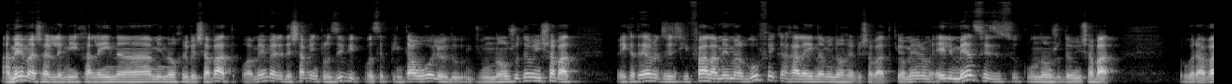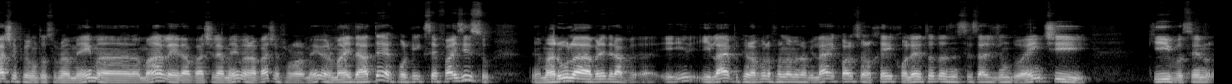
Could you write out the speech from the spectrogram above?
A mesma Charlemi Haleina Minochri Shabbat. O Amema ele deixava inclusive você pintar o olho de um não judeu em Shabbat. Vem que até tem gente que fala Amema Gufe Haleina Minochri Shabbat, que o Amema ele mesmo fez isso com um não judeu em Shabbat. O Ravashi perguntou sobre a Meima, Amarle, Ravashi a Meima, Ravashi falou Meima, dá até, por que, que você faz isso? Marula, Ilai, porque Ravula falou na Ravilai, Kol Sorrei, Rolê, todas as necessidades de um doente que você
